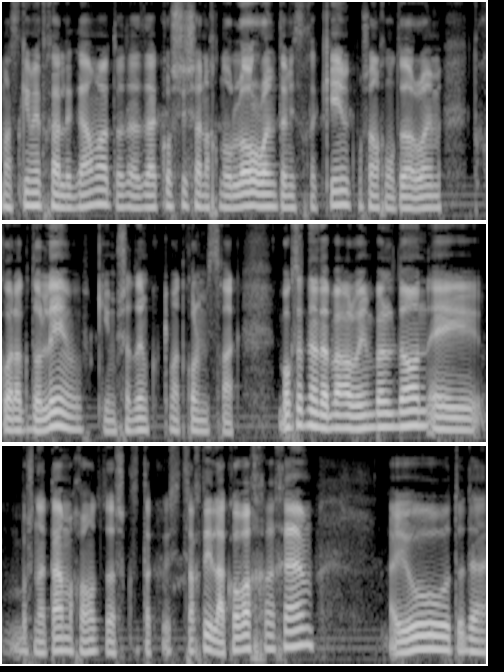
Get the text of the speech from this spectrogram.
מסכים איתך לגמרי, אתה יודע, זה הקושי שאנחנו לא רואים את המשחקים, כמו שאנחנו אתה יודע, רואים את כל הגדולים, כי משדרים כמעט כל משחק. בואו קצת נדבר על ווימבלדון, אה, בשנתיים האחרונות הצלחתי לעקוב אחריכם, היו, אתה יודע,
